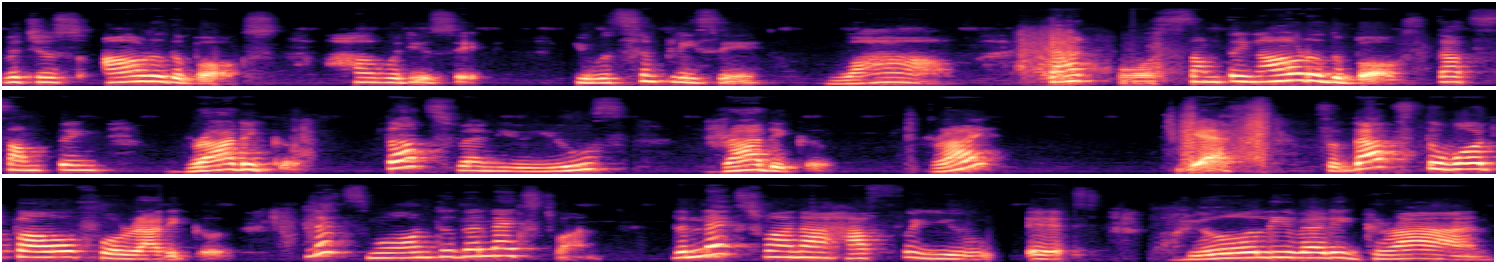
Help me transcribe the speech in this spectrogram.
which is out of the box, how would you say? You would simply say, wow, that was something out of the box. That's something radical. That's when you use radical, right? Yes. So that's the word power for radical. Let's move on to the next one. The next one I have for you is really very grand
